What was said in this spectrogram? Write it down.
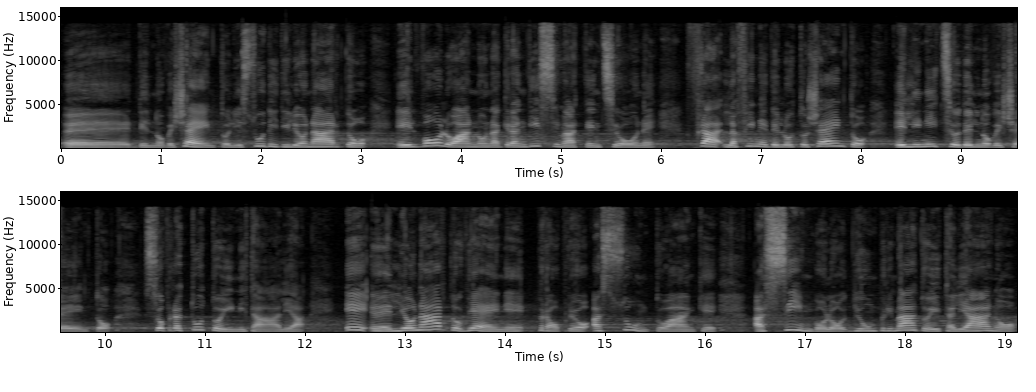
eh, del Novecento. Gli studi di Leonardo e il volo hanno una grandissima attenzione fra la fine dell'Ottocento e l'inizio del Novecento, soprattutto in Italia. E eh, Leonardo viene proprio assunto anche a simbolo di un primato italiano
